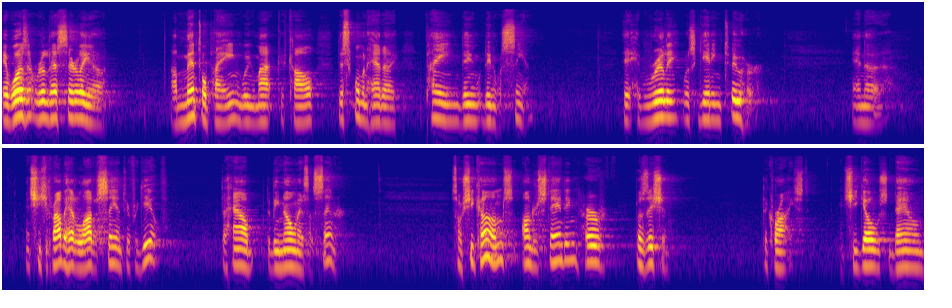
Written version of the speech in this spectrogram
It wasn't really necessarily a, a mental pain, we might call. This woman had a pain dealing, dealing with sin it really was getting to her. And, uh, and she probably had a lot of sin to forgive, to how to be known as a sinner. So she comes understanding her position to Christ. And she goes down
